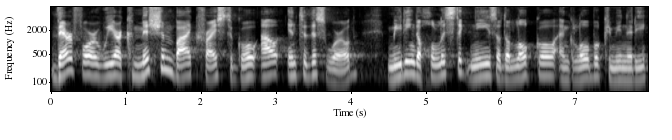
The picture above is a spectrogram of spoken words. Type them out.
Therefore, we are commissioned by Christ to go out into this world, meeting the holistic needs of the local and global community.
